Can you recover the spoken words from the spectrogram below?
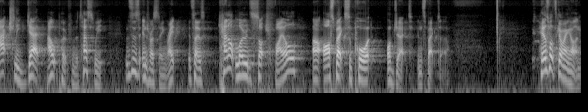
actually get output from the test suite. This is interesting, right? It says, cannot load such file, uh, RSpec support object inspector. Here's what's going on.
